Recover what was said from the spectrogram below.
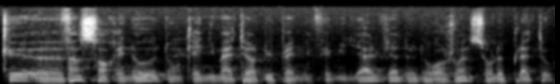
que Vincent Reynaud, donc animateur du planning familial, vient de nous rejoindre sur le plateau.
